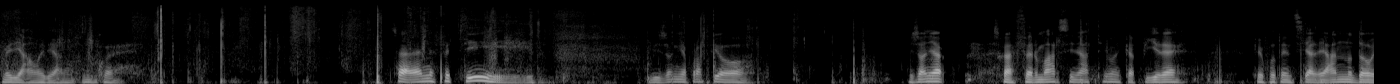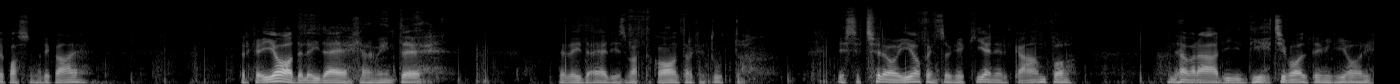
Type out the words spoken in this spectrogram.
Vediamo, vediamo. Comunque. Cioè, NFT bisogna proprio. Bisogna scusa, fermarsi un attimo e capire che potenziale hanno, dove possono arrivare. Perché io ho delle idee, chiaramente, delle idee di smart contract e tutto. E se ce l'ho io, penso che chi è nel campo ne avrà di 10 volte migliori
